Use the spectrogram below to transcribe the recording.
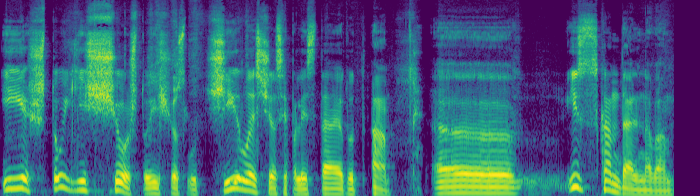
и что еще? Что еще случилось? Сейчас я полистаю тут. А, э, из скандального,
